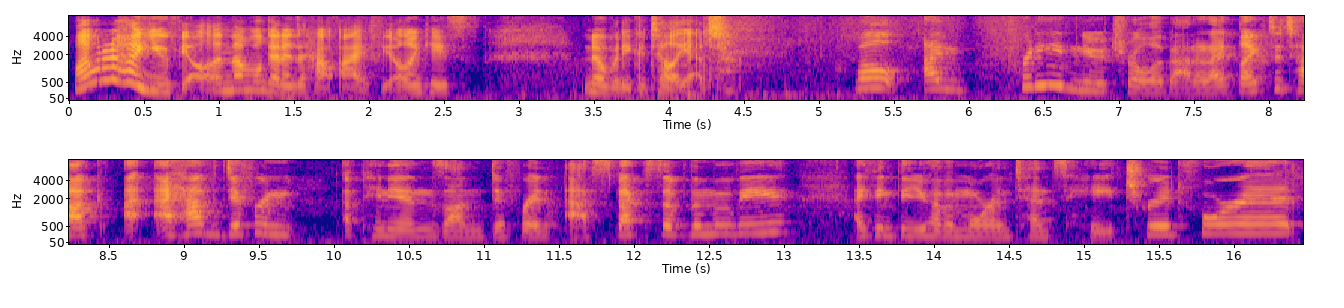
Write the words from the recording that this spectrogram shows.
Well, I want to know how you feel, and then we'll get into how I feel in case nobody could tell yet. Well, I'm pretty neutral about it. I'd like to talk. I, I have different opinions on different aspects of the movie. I think that you have a more intense hatred for it.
